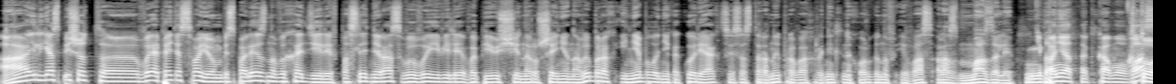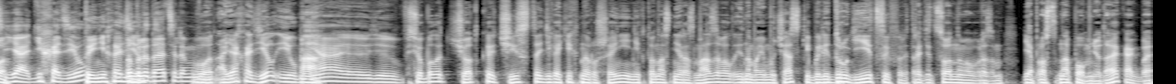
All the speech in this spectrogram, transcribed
А Ильяс пишет, вы опять о своем, бесполезно выходили. В последний раз вы выявили вопиющие нарушения на выборах, и не было никакой реакции со стороны правоохранительных органов, и вас размазали. Непонятно, так. кому Кто? вас, я не ходил. Ты не ходил. Наблюдателем. Вот, а я ходил, и у а. меня Э, все было четко, чисто, никаких нарушений, никто нас не размазывал, и на моем участке были другие цифры традиционным образом. Я просто напомню, да, как бы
